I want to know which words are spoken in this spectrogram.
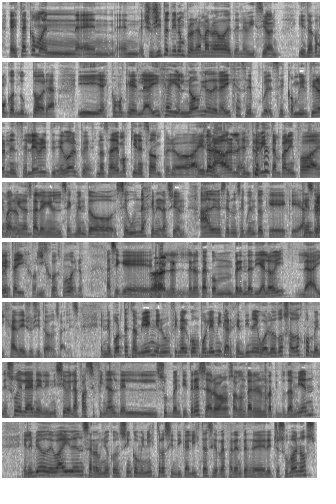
está como en, en, Yuyito tiene un programa nuevo de televisión y está como conductora. Y es como que la hija y el novio de la hija se, se convirtieron en celebrities de golpe. No sabemos quiénes son, pero ahí está. Ahora las entrevistan para Infobae. bueno, salen en el segmento Segunda Generación. Ah, debe ser un segmento que, que, que entrevista hijos. Hijos, muy bueno. Así que ah, la, nota con Brenda Dialoy, la hija de Yuyito González. En deportes también, en un final con polémica, Argentina igualó 2 a 2 con Venezuela en el inicio de la fase final del Sub-23, ya lo vamos a contar en un ratito también. El enviado de Biden se reunió con cinco ministros, sindicalistas y referentes de derechos humanos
